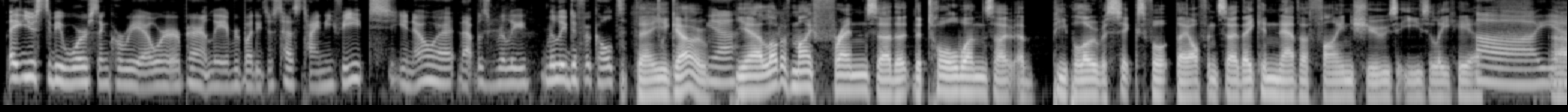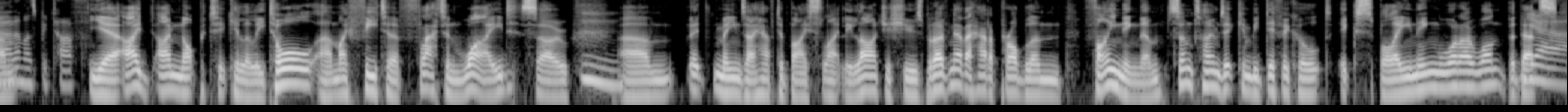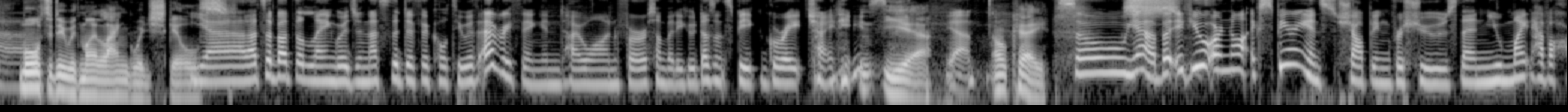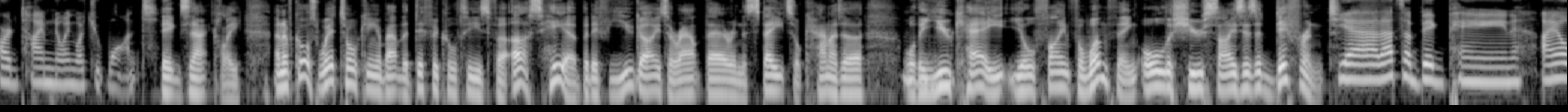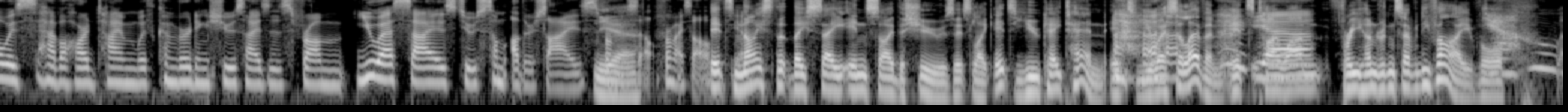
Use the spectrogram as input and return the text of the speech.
it used to be worse in Korea, where apparently everybody just has tiny feet. You know, uh, that was really, really difficult. There you go. Yeah. Yeah, a lot of my friends, uh, the, the tall ones, uh, uh, people over six foot, they often say they can never find shoes easily here. Uh, yeah, Um, that must be tough. Yeah, I, I'm not particularly tall. Uh, my feet are flat and wide, so Mm. um, it means I have to buy slightly larger shoes, but I've never had a problem finding them. Sometimes it can be difficult explaining what I want, but that's Yeah. more to do with my language skills. Yeah, that's about the language, and that's the difficulty with everything in Taiwan for somebody who doesn't speak great Chinese. Yeah. Yeah. Yeah. Okay. So, yeah, but if you are not experienced shopping for shoes, then you might have a hard time knowing what you want. Exactly. And of course, we're talking about the difficulties for us here, but if you guys are out there in the States or Canada or the Mm-hmm. UK, you'll find, for one thing, all the shoe sizes are different. Yeah, that's a big pain. I always have a hard time with converting shoe sizes from US size to some other size for Yeah. myself. For myself. It's yeah. nice that they say inside the shoes, it's like it's UK 10, it's US 11, it's Yeah. Taiwan 375, or Yeah,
